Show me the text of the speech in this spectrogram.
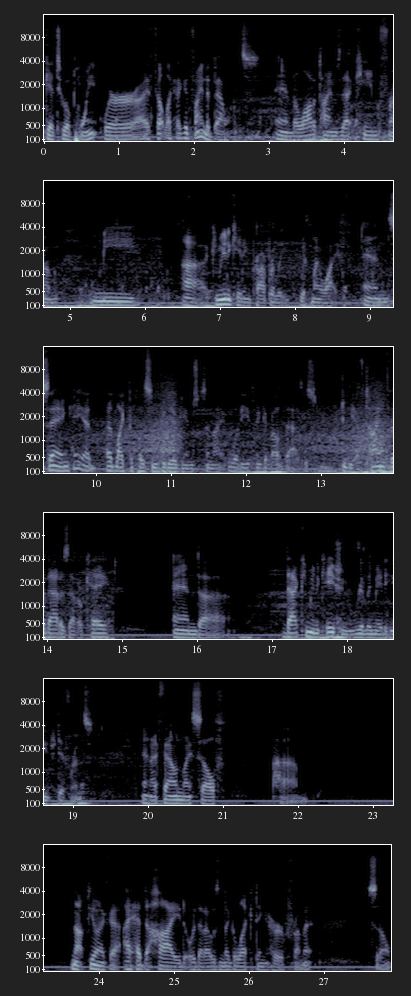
get to a point where I felt like I could find a balance. And a lot of times that came from me uh, communicating properly with my wife and saying, hey, I'd, I'd, like to play some video games tonight. What do you think about that? Is, do we have time for that? Is that okay? And uh, that communication really made a huge difference. And I found myself um, not feeling like I had to hide or that I was neglecting her from it. So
